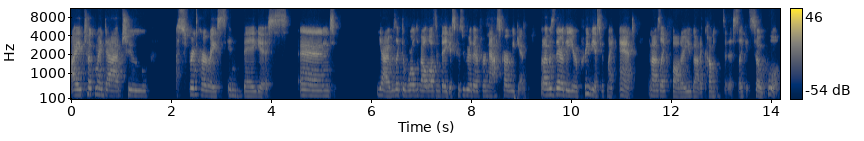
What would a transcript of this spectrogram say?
I took my dad to a sprint car race in Vegas. And yeah, it was like the World of Outlaws in Vegas because we were there for NASCAR weekend. But I was there the year previous with my aunt. And I was like, Father, you got to come to this. Like, it's so cool.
